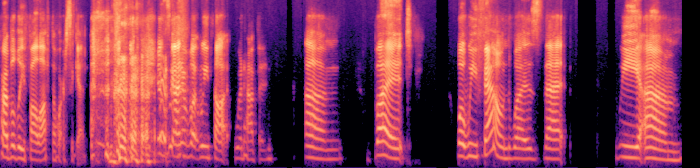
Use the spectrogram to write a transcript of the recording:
probably fall off the horse again. it's kind of what we thought would happen. Um, but what we found was that we um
